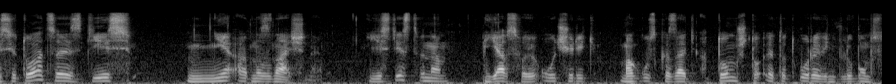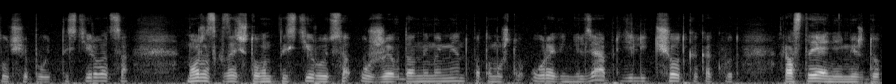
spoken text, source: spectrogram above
ситуация здесь неоднозначная. Естественно, я в свою очередь могу сказать о том, что этот уровень в любом случае будет тестироваться. Можно сказать, что он тестируется уже в данный момент, потому что уровень нельзя определить четко, как вот расстояние между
